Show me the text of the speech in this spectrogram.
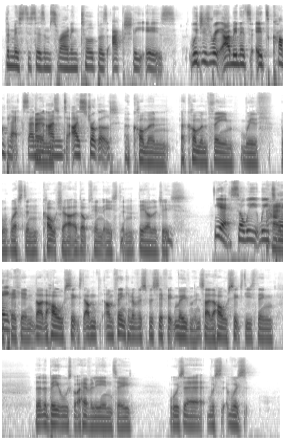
the mysticism surrounding tulpas actually is. Which is, re- I mean, it's it's complex, and, And- and I struggled. A common a common theme with Western culture adopting Eastern theologies. Yeah, so we we hand take picking like the whole 60s I'm, I'm thinking of a specific movement so the whole 60s thing that the beatles got heavily into was uh, was was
